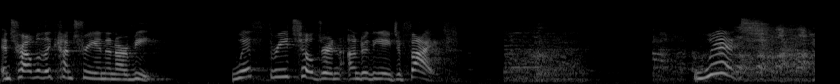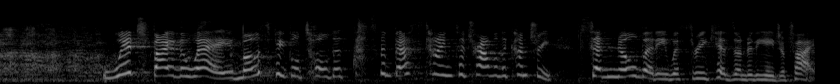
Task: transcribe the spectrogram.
and travel the country in an RV with three children under the age of five. Which, which, by the way, most people told us that's the best time to travel the country. Said nobody with three kids under the age of five.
